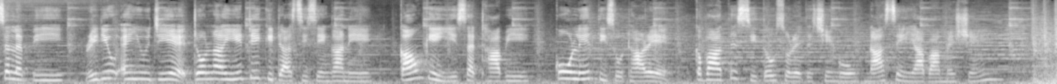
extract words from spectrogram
ဆက်လက်ပြီး Radio UNG ရဲ့တော်လှန်ရေးတေးဂီတာစီစဉ်ကနေ ကောင်းကင်ရေးဆက်ထားပြီးကိုလင်းတီဆိုထားတဲ့ကဘာသစ်စီတုပ်ဆိုတဲ့တခြင်းကိုနားဆင်ရပါမယ်ရှင်။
